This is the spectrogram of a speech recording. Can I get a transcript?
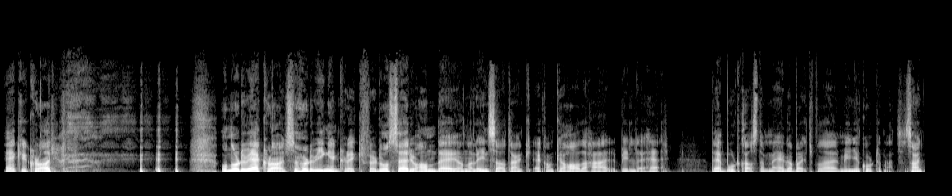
jeg er ikke klar. og når du er klar, så hører du ingen klikk, for da ser jo han det gjennom linsa og tenker jeg kan ikke ha det her bildet her. Det er bortkastet megabyte på det minnekortet mitt. sant?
